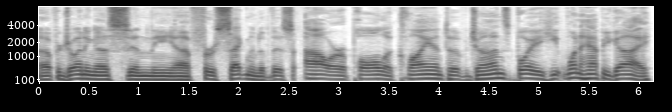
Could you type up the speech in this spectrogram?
uh, for joining us in the uh, first segment of this hour. Paul, a client of John's, boy, he one happy guy.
